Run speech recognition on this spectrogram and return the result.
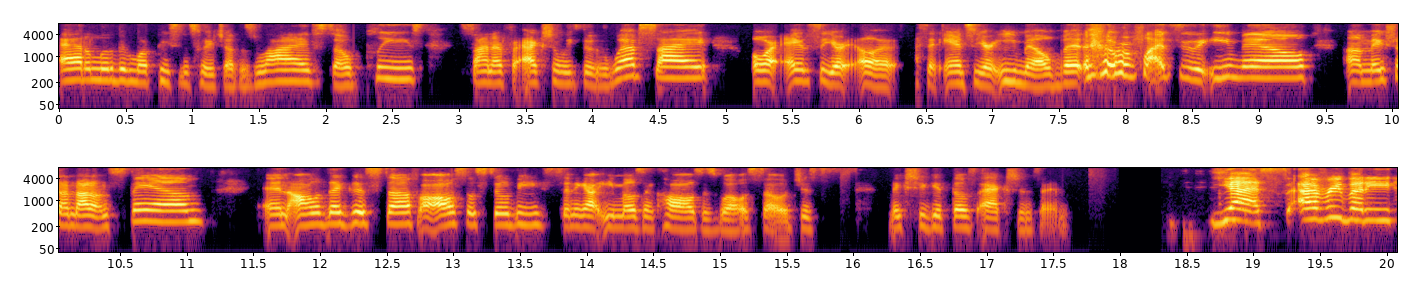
add a little bit more peace into each other's lives. So please sign up for action week through the website or answer your uh, i said answer your email but reply to the email. Um, make sure i'm not on spam and all of that good stuff. I'll also still be sending out emails and calls as well. So just make sure you get those actions in Yes, everybody,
